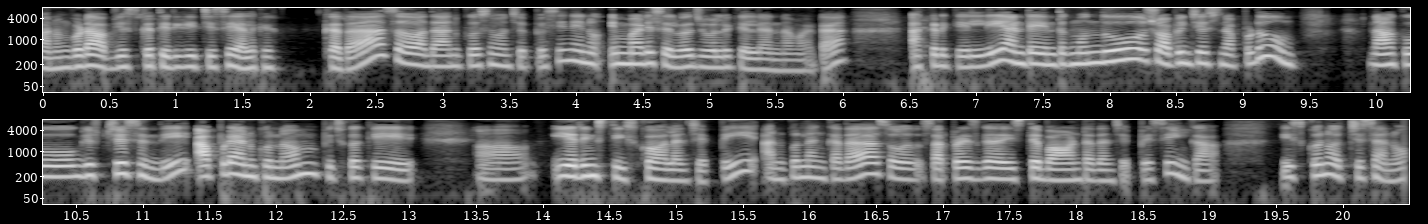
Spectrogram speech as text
మనం కూడా ఆబ్వియస్‌గా తిరిగి ఇచ్చేసేయాలి క కదా! సో, దానికోసం అని చెప్పేసి నేను ఇమ్మడి సిల్వర్ జూవలోకి వెళ్ళాను అన్నమాట అక్కడికి వెళ్ళి అంటే ఇంతకుముందు షాపింగ్ చేసినప్పుడు నాకు గిఫ్ట్ చేసింది. అప్పుడే అనుకున్నాం పిచ్చుకకి ఆహ్, ఇయర్ రింగ్స్ తీసుకోవాలని చెప్పి. అనుకున్నాం కదా! సో, సర్ప్రైజ్‌గా ఇస్తే బావుంటదని చెప్పేసి ఇంకా తీసుకొని వచ్చేసాను.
